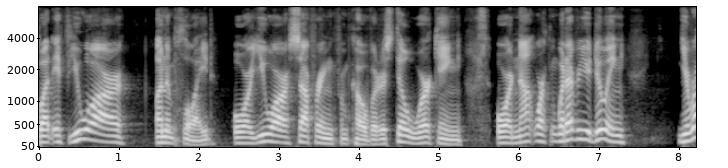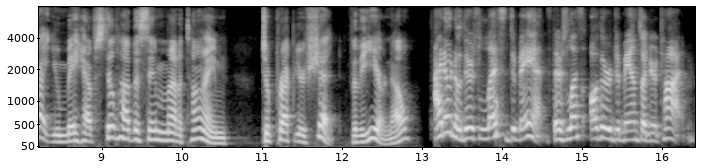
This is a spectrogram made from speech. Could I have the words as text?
But if you are unemployed or you are suffering from COVID or still working or not working, whatever you're doing, you're right. You may have still have the same amount of time to prep your shit for the year, no? I don't know. There's less demands. There's less other demands on your time.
